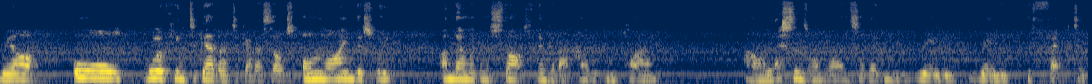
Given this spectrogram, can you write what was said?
We are all working together to get ourselves online this week and then we're going to start to think about how we can plan our lessons online so they can be really, really effective.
